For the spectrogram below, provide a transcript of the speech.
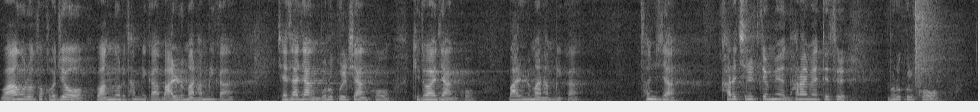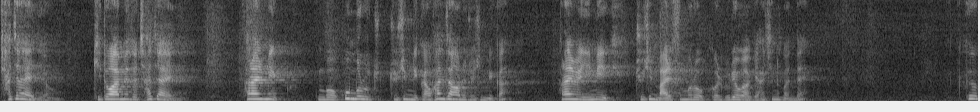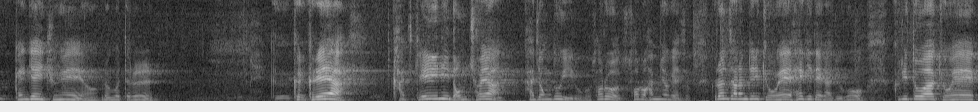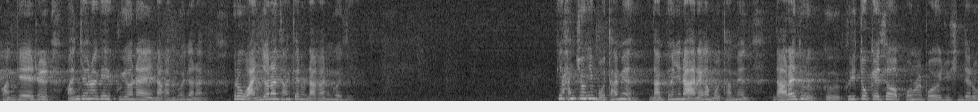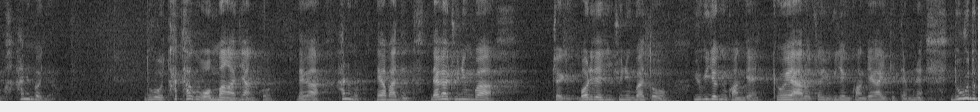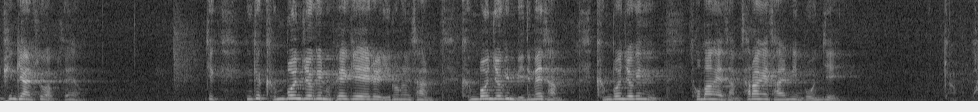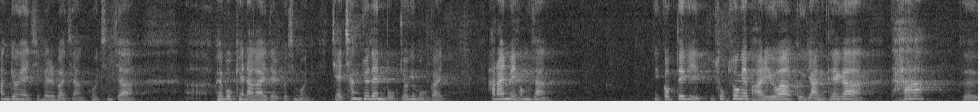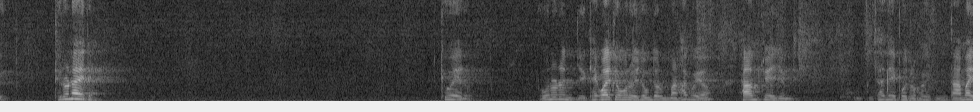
왕으로서 거저 왕노릇 합니까? 말로만 합니까? 제사장 무릎 꿇지 않고 기도하지 않고 말로만 합니까? 선지자 가르칠 때면 하나님의 뜻을 무릎 꿇고 찾아야죠. 기도하면서 찾아야지. 하나님이 뭐 꿈으로 주 십니까? 환상으로 주십니까? 하나님이 이미 주신 말씀으로 그걸 누려가게 하시는 건데 그 굉장히 중요해요. 그런 것들을 그, 그 그래야 가, 개인이 넘쳐야 가정도 이루고 서로 서로 합력해서 그런 사람들이 교회에 핵이 돼 가지고 그리스도와 교회의 관계를 완전하게 구현해 나가는 거잖아요. 그리고 완전한 상태로 나가는 거지. 한쪽이 못하면 남편이나 아내가 못하면 나라도 그 그리스도께서 본을 보여주신 대로 하는 거죠. 누구 탓하고 원망하지 않고 내가 하는 거, 내가 받은 내가 주님과 저기 머리 대신 주님과 또 유기적인 관계, 교회 아로서 유기적인 관계가 있기 때문에 누구도 핑계할 수가 없어요. 그러니까 근본적인 회개를 이루는 삶, 근본적인 믿음의 삶, 근본적인 소망의 삶, 사랑의 삶이 뭔지 환경의 지배를 받지 않고 진짜 회복해 나가야 될 것이 뭔지 재창조된 목적이 뭔가 하나님의 형상 이 껍데기 속성의 발휘와 그 양태가 다 그 드러나야 돼. 교회로. 오늘은 개괄적으로 이 정도로만 하고요. 다음 주에 좀 자세히 보도록 하겠습니다. 아마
